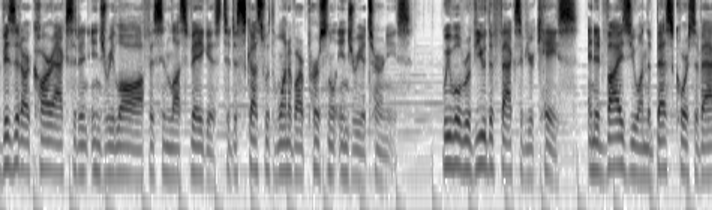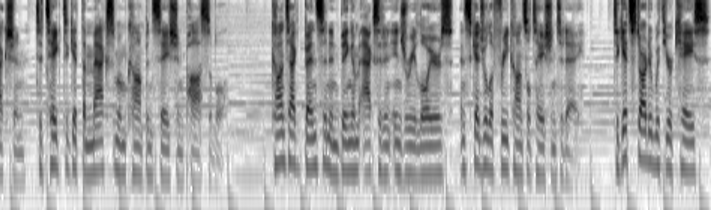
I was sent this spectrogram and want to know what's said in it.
Visit our car accident injury law office in Las Vegas to discuss with one of our personal injury attorneys. We will review the facts of your case and advise you on the best course of action to take to get the maximum compensation possible. Contact Benson and Bingham Accident Injury Lawyers and schedule a free consultation today. To get started with your case,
